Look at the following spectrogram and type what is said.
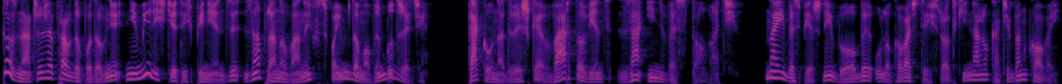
to znaczy, że prawdopodobnie nie mieliście tych pieniędzy zaplanowanych w swoim domowym budżecie. Taką nadwyżkę warto więc zainwestować. Najbezpieczniej byłoby ulokować te środki na lokacie bankowej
